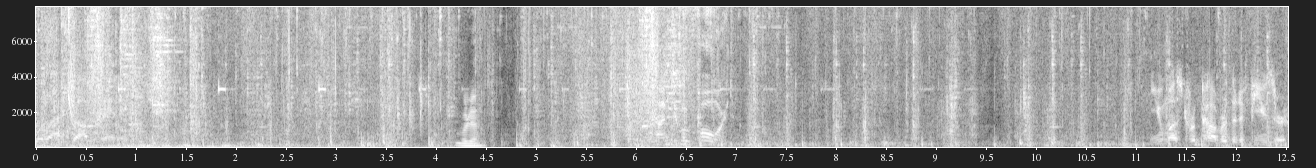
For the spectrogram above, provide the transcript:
Four last stop standing. Blue. Time to move forward. You must recover the diffuser.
